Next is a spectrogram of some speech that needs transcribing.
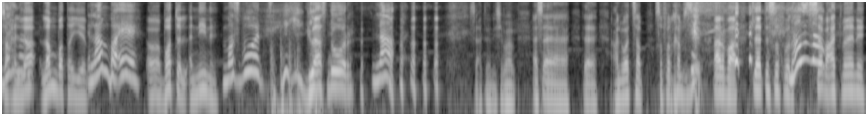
يلا. لا لمبة طيب. لمبة إيه؟ آه bottle قنينة مزبوط glass door لا. ساعدوني شباب. أس... آه... آه... على الواتساب صفر خمسة أربعة ثلاثة صفر يلا. سبعة ثمانية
